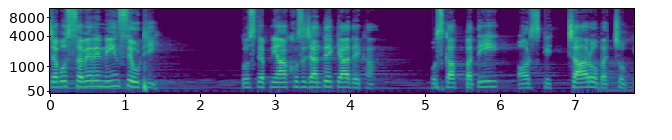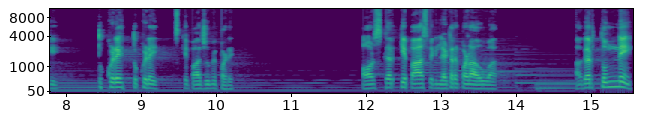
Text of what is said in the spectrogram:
जब वो सवेरे नींद से उठी तो उसने अपनी आँखों से जानते हैं क्या देखा? उसका पति और उसके चारों बच्चों के टुकड़े टुकड़े उसके बाजू में पड़े। और उस घर के पास एक लेटर पड़ा हुआ, अगर तुमने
